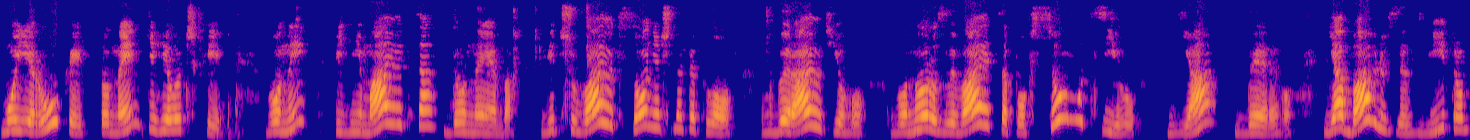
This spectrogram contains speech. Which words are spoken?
Мої руки тоненькі гілочки. Вони піднімаються до неба, відчувають сонячне тепло, вбирають його, воно розливається по всьому тілу. Я дерево. Я бавлюся з вітром,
